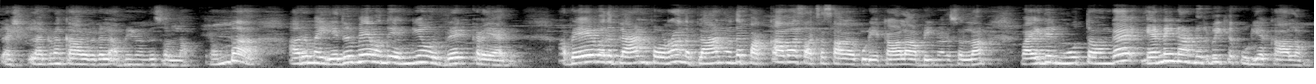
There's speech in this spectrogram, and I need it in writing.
லஷ்- லக்னக்காரர்கள் அப்படின்னு வந்து சொல்லலாம். ரொம்ப அருமை. எதுவுமே வந்து எங்கேயும் ஒரு பிரேக் கிடையாது. அப்படியே வந்து பிளான் போடுறோம். அந்த பிளான் வந்து பக்காவாக சக்ஸஸ் ஆகக்கூடிய காலம் அப்படின்னு வந்து சொல்லலாம். வயதில் மூத்தவங்க என்னை நான் நிரூபிக்கக்கூடிய காலம்.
